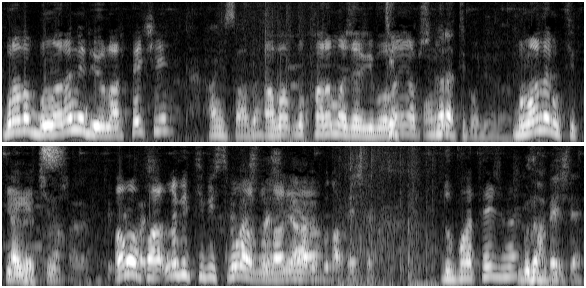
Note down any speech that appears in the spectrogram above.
Burada bunlara ne diyorlar peki? Hangisi abi? Bak bu karamacar gibi olan Tip. yapmışlar. Onlara tip oluyor abi. Bunlar da mı tip diye Evet. geçiyor? Ama farklı bir tip ismi var bunların ya. Budapest'te. Dubatej mi? Bu da Budapest'te.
